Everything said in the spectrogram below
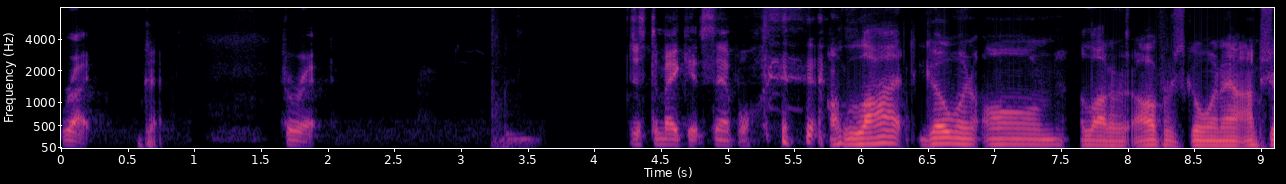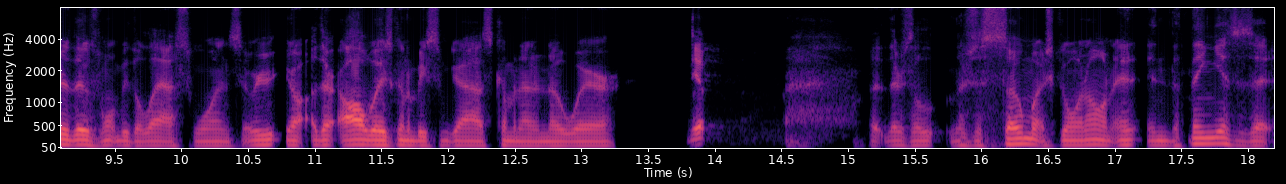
Right. Okay. Correct. Just to make it simple. a lot going on, a lot of offers going out. I'm sure those won't be the last ones. Or, you know, there are always going to be some guys coming out of nowhere. yep. But there's a there's just so much going on, and and the thing is, is that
